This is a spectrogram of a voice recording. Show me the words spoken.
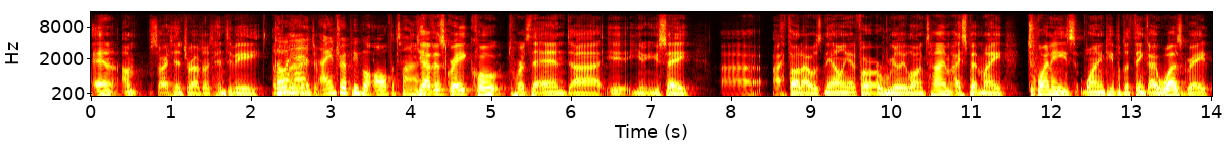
and I'm sorry to interrupt. I tend to be a Go little bit ahead. I interrupt people all the time. You have this great quote towards the end. Uh, you, you say, I thought I was nailing it for a really long time. I spent my 20s wanting people to think I was great.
